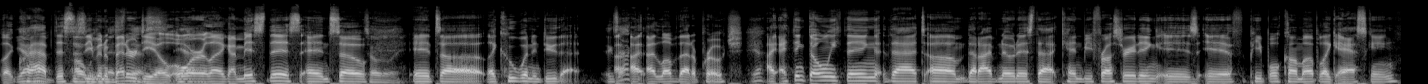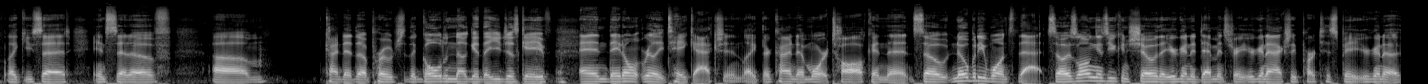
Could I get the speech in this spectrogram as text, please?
like yeah. crap, this is oh, even a better this. deal, yeah. or like I missed this, and so totally. it's uh like who wouldn't do that? Exactly. I, I, love that approach. Yeah. I, I, think the only thing that um, that I've noticed that can be frustrating is if people come up like asking, like you said, instead of um, kind of the approach, the golden nugget that you just gave, and they don't really take action. Like they're kind of more talk, and then so nobody wants that. So as long as you can show that you're going to demonstrate, you're going to actually participate, you're going to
